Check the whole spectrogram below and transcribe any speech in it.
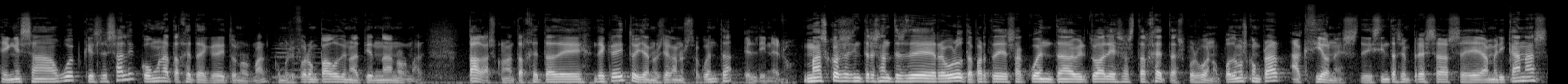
en esa web que se sale con una tarjeta de crédito normal, como si fuera un pago de una tienda normal. Pagas con la tarjeta de, de, crédito y ya nos llega a nuestra cuenta el dinero. Más cosas interesantes de Revolut, aparte de esa cuenta virtual y esas tarjetas, pues bueno, podemos comprar acciones de distintas empresas eh, americanas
